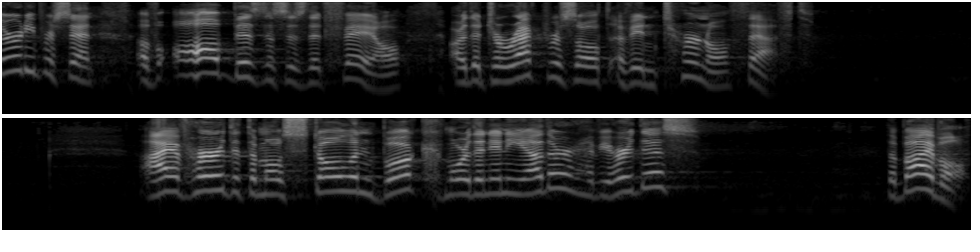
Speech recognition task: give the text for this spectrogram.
30% of all businesses that fail are the direct result of internal theft. I have heard that the most stolen book, more than any other, have you heard this? The Bible.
